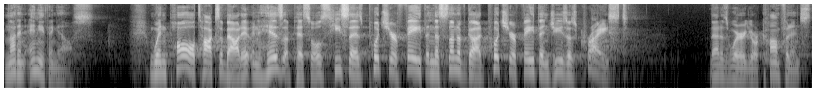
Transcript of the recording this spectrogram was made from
not in anything else. When Paul talks about it in his epistles, he says, Put your faith in the Son of God, put your faith in Jesus Christ. That is where your confidence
